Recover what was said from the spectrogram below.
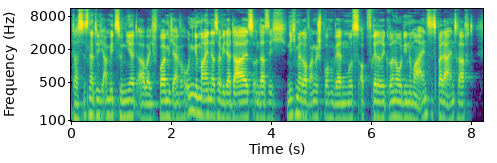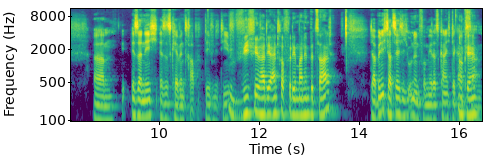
Das ist natürlich ambitioniert, aber ich freue mich einfach ungemein, dass er wieder da ist und dass ich nicht mehr darauf angesprochen werden muss, ob Frederik Renault die Nummer 1 ist bei der Eintracht. Ähm, ist er nicht, es ist Kevin Trapp, definitiv. Wie viel hat die Eintracht für den Mann hin bezahlt? Da bin ich tatsächlich uninformiert, das kann ich dir gar okay, nicht sagen.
